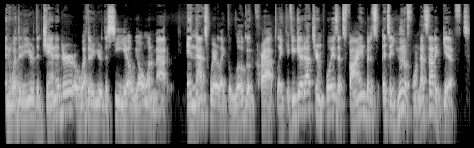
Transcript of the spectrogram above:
And whether you're the janitor or whether you're the CEO, we all want to matter. And that's where like the logo crap, like if you give it out to your employees, that's fine, but it's it's a uniform. That's not a gift.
